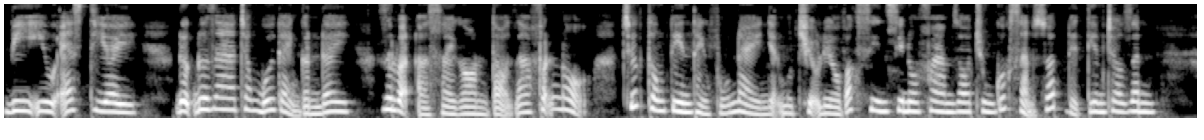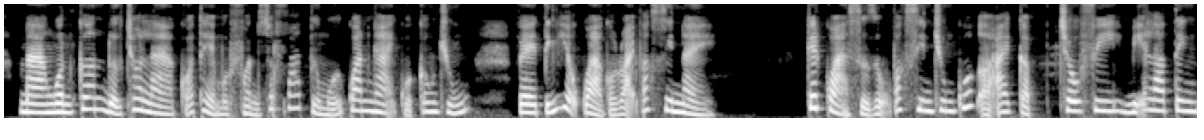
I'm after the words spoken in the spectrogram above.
VUSTA được đưa ra trong bối cảnh gần đây, dư luận ở Sài Gòn tỏ ra phẫn nộ trước thông tin thành phố này nhận một triệu liều vaccine Sinopharm do Trung Quốc sản xuất để tiêm cho dân, mà nguồn cơn được cho là có thể một phần xuất phát từ mối quan ngại của công chúng về tính hiệu quả của loại vaccine này. Kết quả sử dụng vaccine Trung Quốc ở Ai Cập châu Phi, Mỹ Latin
